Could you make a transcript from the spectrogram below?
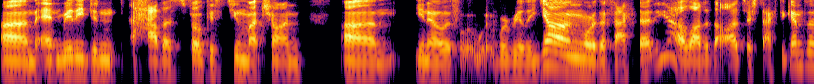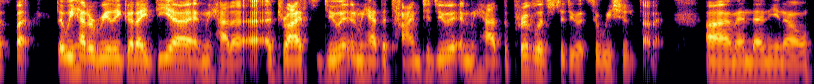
um, and really didn't have us focus too much on um, you know if we're really young or the fact that yeah a lot of the odds are stacked against us but that we had a really good idea and we had a, a drive to do it and we had the time to do it and we had the privilege to do it so we should have done it um, and then you know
